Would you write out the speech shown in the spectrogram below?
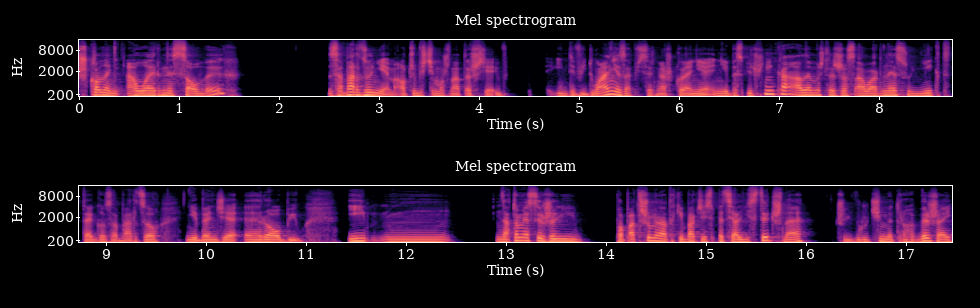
szkoleń awarenessowych za bardzo nie ma. Oczywiście można też się indywidualnie zapisać na szkolenie niebezpiecznika, ale myślę, że z awarenessu nikt tego za bardzo nie będzie robił. I mm, natomiast jeżeli popatrzymy na takie bardziej specjalistyczne, czyli wrócimy trochę wyżej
